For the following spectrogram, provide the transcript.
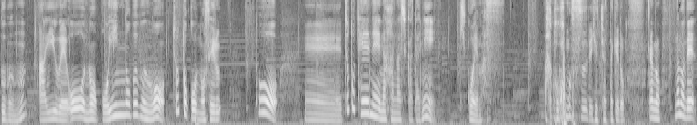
部分「あいうえお」の母音の部分をちょっとこう乗せると、えー、ちょっと丁寧な話し方に聞こえます。あここも「す」で言っちゃったけどあのなので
